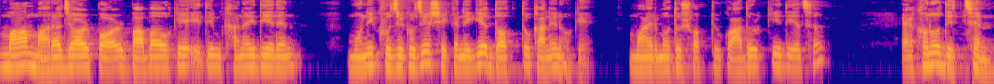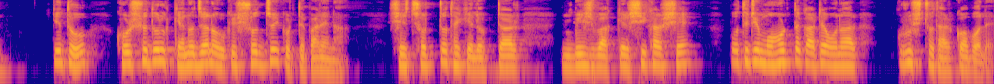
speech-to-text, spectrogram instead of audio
মা মারা যাওয়ার পর বাবা ওকে এতিমখানায় দিয়ে দেন। মনি খুঁজে খুঁজে সেখানে গিয়ে দত্ত কানেন ওকে। মায়ের মতো সবটুকু আদর কে দিয়েছে? এখনও দিচ্ছেন। কিন্তু খোরশেদুল কেন যেন ওকে সহ্যই করতে পারে না। সে ছোট্ট থেকে লোকটার বিষ বাক্যের শিকার সে। প্রতিটি মুহূর্তে কাটে ওনার ক্রুষ্টতার কবলে।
